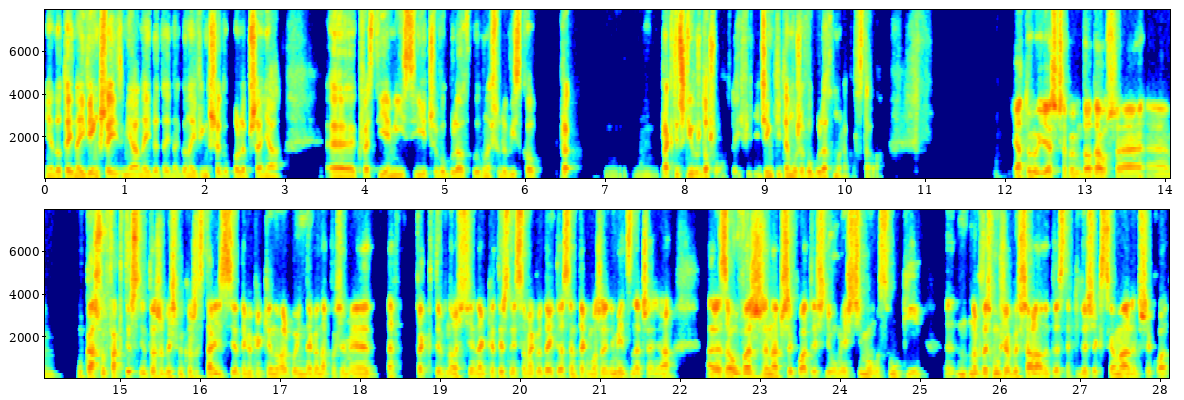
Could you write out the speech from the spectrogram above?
nie? do tej największej zmiany i do tego największego polepszenia kwestii emisji czy w ogóle wpływu na środowisko pra praktycznie już doszło w tej chwili, dzięki temu, że w ogóle chmura powstała. Ja tu jeszcze bym dodał, że Łukaszu, faktycznie to, żebyśmy korzystali z jednego regionu albo innego na poziomie efektywności energetycznej samego data center może nie mieć znaczenia, ale zauważ, że na przykład jeśli umieścimy usługi, no ktoś musiałby szalony, to jest taki dość ekstremalny przykład,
